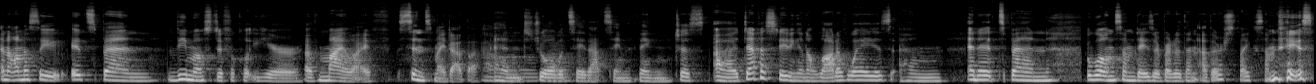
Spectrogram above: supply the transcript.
and honestly, it's been the most difficult year of my life since my dad left. Oh, and Joel wow. would say that same thing. Just uh, devastating in a lot of ways. Um, and it's been, well, and some days are better than others. Like some days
